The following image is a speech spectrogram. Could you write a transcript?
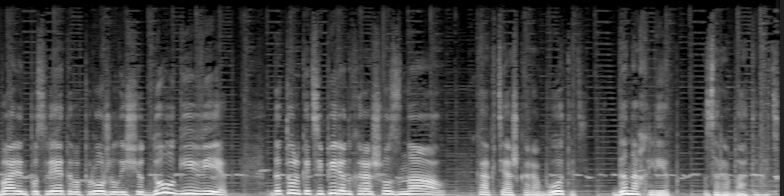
Барин после этого прожил еще долгий век, да только теперь он хорошо знал, как тяжко работать да на хлеб зарабатывать.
